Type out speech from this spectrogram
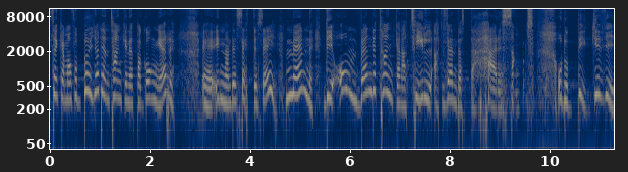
Sen kan man få böja den tanken ett par gånger eh, innan det sätter sig. Men vi omvänder tankarna till att vända, det här är sant. Och då bygger vi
